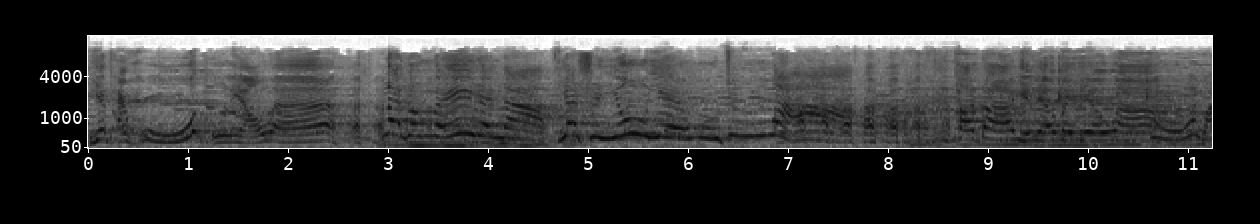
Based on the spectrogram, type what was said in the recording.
也太糊涂了啊！那个媒人呐、也是有眼无珠啊！他答应了没有啊？父王，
